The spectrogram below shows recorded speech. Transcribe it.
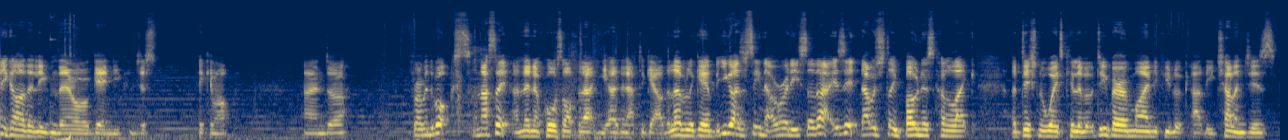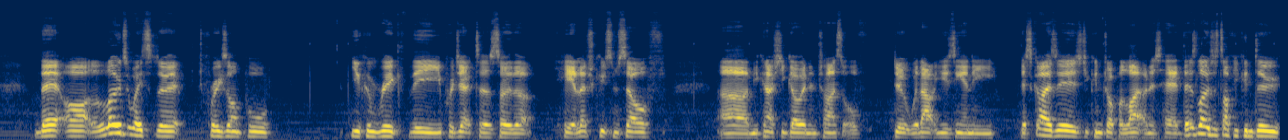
And you can either leave him there, or again, you can just pick him up and uh, throw him in the box, and that's it. And then, of course, after that, you then have to get out of the level again. But you guys have seen that already, so that is it. That was just a bonus, kind of like additional way to kill him. But do bear in mind, if you look at the challenges, there are loads of ways to do it. For example, you can rig the projector so that he electrocutes himself. Um, you can actually go in and try and sort of do it without using any disguises. You can drop a light on his head. There's loads of stuff you can do.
